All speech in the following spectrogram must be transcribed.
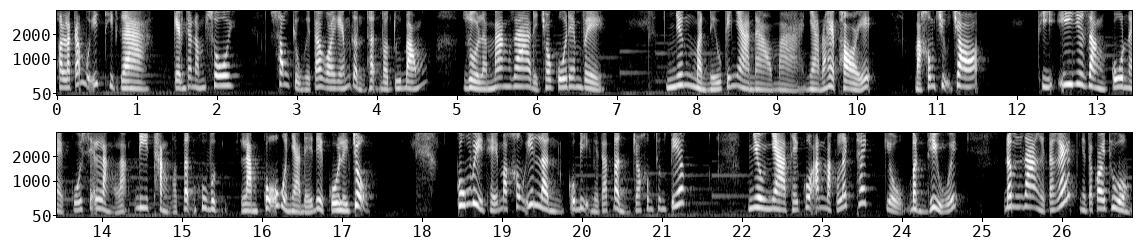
hoặc là cắt một ít thịt gà kèm theo nắm xôi. Xong kiểu người ta gói ghém cẩn thận vào túi bóng rồi là mang ra để cho cô ấy đem về. Nhưng mà nếu cái nhà nào mà nhà nó hẹp hòi ấy, mà không chịu cho thì y như rằng cô này, cô sẽ lẳng lặng đi thẳng vào tận khu vực làm cỗ của nhà đấy để cô lấy trộm. Cũng vì thế mà không ít lần cô bị người ta tẩn cho không thương tiếc. Nhiều nhà thấy cô ăn mặc lếch thách kiểu bẩn thỉu ấy, đâm ra người ta ghét, người ta coi thường,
